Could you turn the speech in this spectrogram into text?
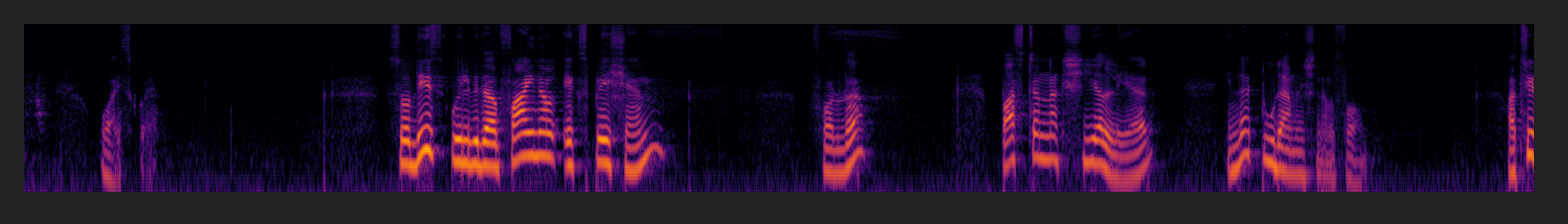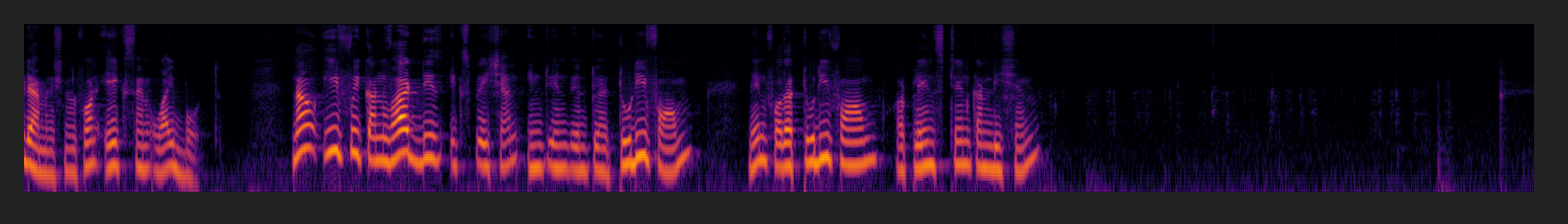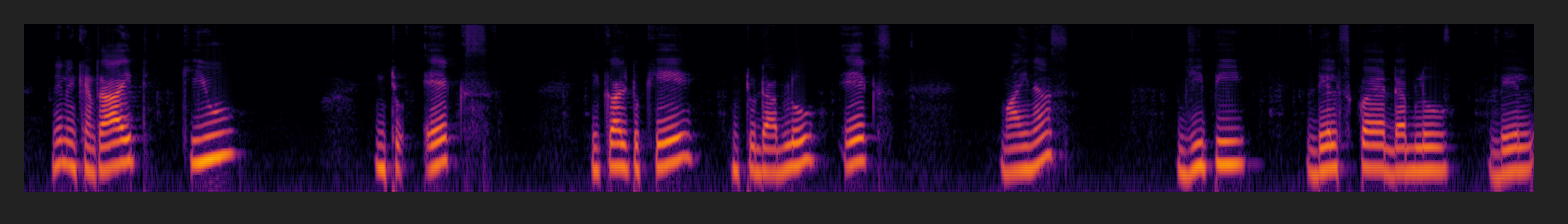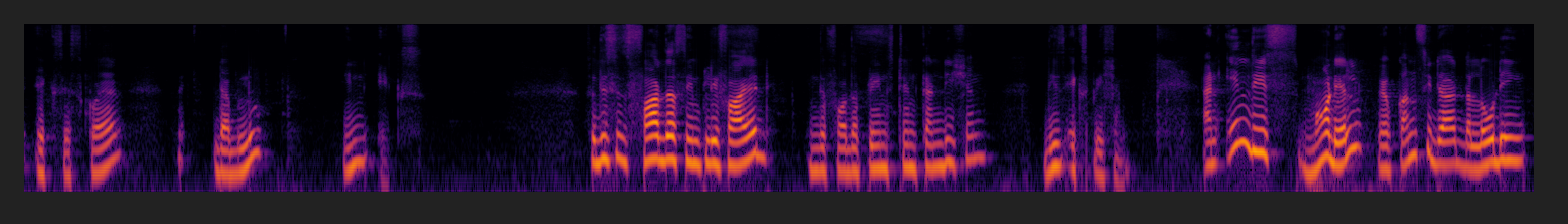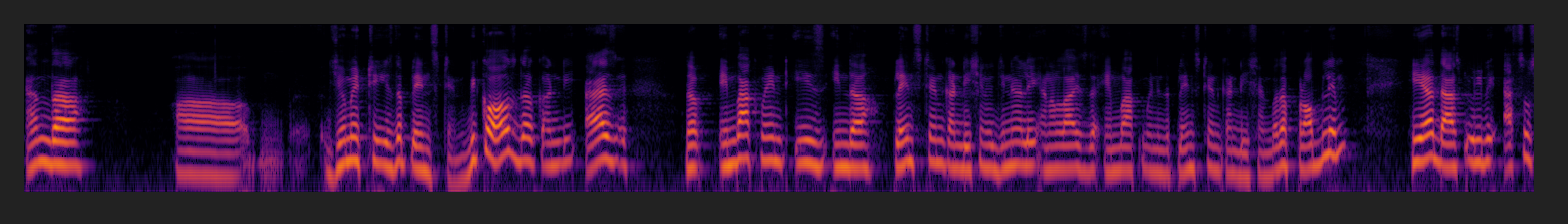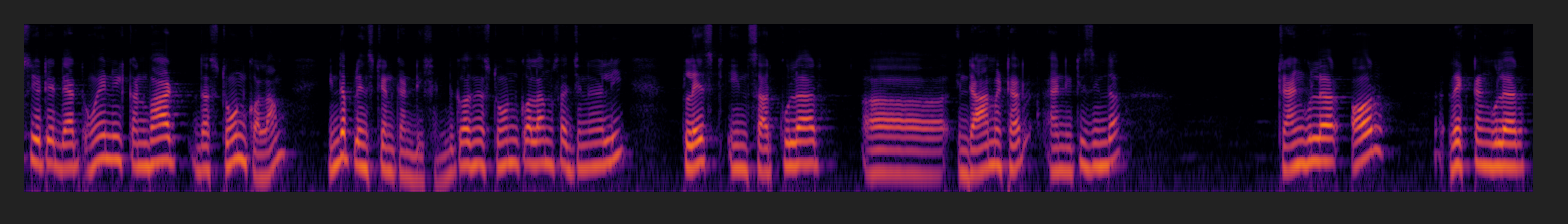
y square. So, this will be the final expression for the Pasternak shear layer in the two dimensional form or three dimensional form x and y both. Now, if we convert this expression into, into a 2D form, then for the 2D form or plane strain condition, then we can write q into x equal to k into w x minus g p del square w del x square w in x. So, this is further simplified in the for the plane strain condition this expression. And in this model we have considered the loading and the uh, geometry is the plane strain, because the as the embankment is in the plane strain condition we generally analyze the embankment in the plane strain condition, but the problem here that will be associated that when we convert the stone column in the plane strain condition, because the stone columns are generally placed in circular uh, in diameter and it is in the triangular or rectangular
